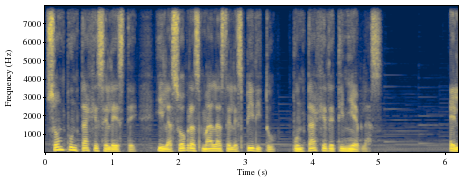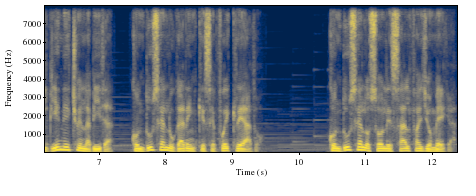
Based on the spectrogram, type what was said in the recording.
son puntaje celeste y las obras malas del Espíritu, puntaje de tinieblas. El bien hecho en la vida conduce al lugar en que se fue creado. Conduce a los soles alfa y omega.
